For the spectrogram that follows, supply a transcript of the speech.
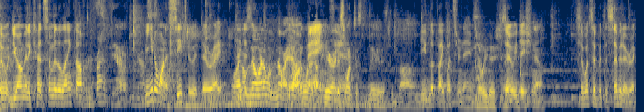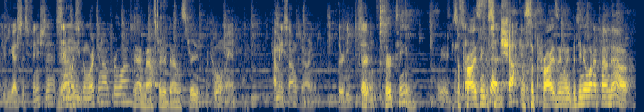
do you want me to cut some of the length off the front? Yeah. But you don't want to see through it though, right? Well, I don't know. I don't want to know. I, you yeah, I don't don't want it up here. I bangs, just want just maybe just the bottom. You look like what's her name? Zooey Deschanel. Zooey Deschanel. So what's up with the Sebadoh record? You guys just finished that? Same Yeah, one you've been working on for a while? Yeah, I mastered it down the street. Cool, man. How many songs are on it? 30? Thir- Thirteen. Weird. Surprising. That's, that's shocking. Surprisingly, but you know what I found out?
